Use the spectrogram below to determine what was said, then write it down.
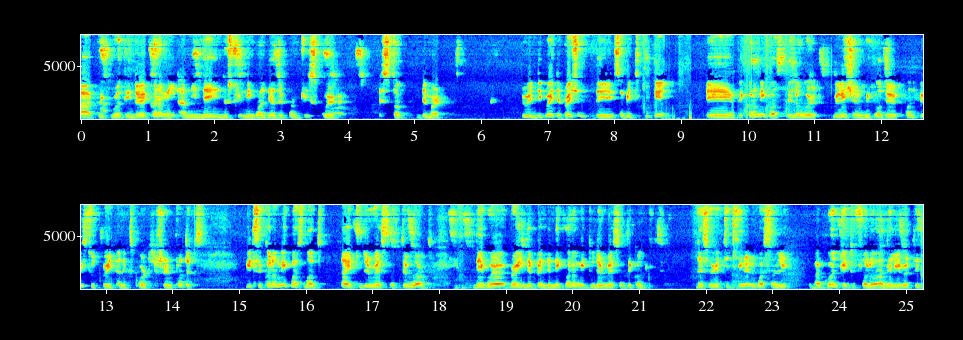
a quick growth in their economy and in the industry, meanwhile the other countries were stuck in the market. During the Great Depression, the Soviet Union uh, economy was the lower relation with other countries to trade and export different products. Its economy was not tied to the rest of the world. They were a very independent economy to the rest of the countries. The Soviet Union was only a country to follow a deliberate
